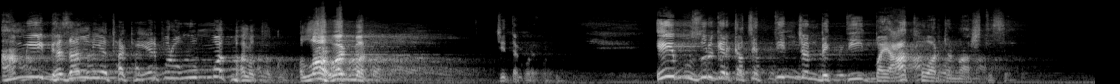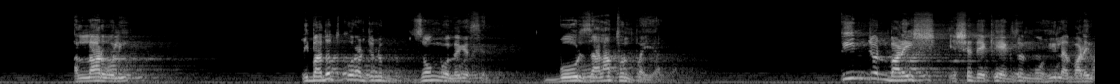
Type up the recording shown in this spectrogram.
আমি ভেজাল নিয়ে থাকি এরপর উম্মত ভালো থাকুক। আল্লাহ একবার চিন্তা করে এই বুজুর্গের কাছে তিনজন ব্যক্তি বায়াত হওয়ার জন্য আসতেছে। আল্লাহর ওলি ইবাদত করার জন্য জঙ্গলে গেছেন বোর জ্বালাতন পাইয়া। তিনজন বাড়ি এসে দেখে একজন মহিলা বাড়ির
